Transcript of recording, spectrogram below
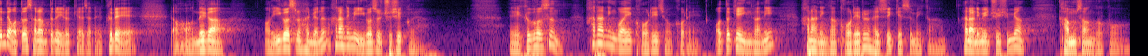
근데 어떤 사람들은 이렇게 하잖아요. 그래, 어, 내가 어, 이것을 하면은 하나님이 이것을 주실 거야. 예, 그것은 하나님과의 거래죠, 거래. 어떻게 인간이 하나님과 거래를 할 수 있겠습니까? 하나님이 주시면 감사한 거고,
